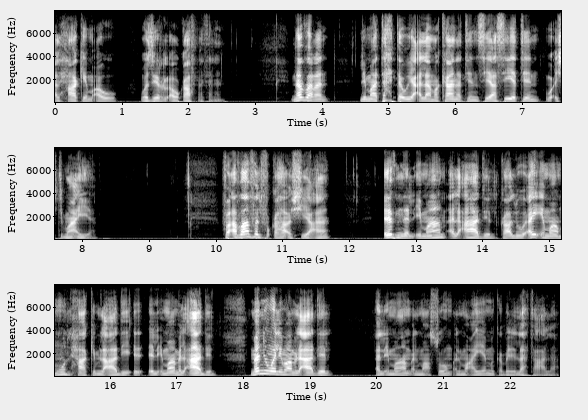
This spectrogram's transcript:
الحاكم أو وزير الأوقاف مثلا. نظرا لما تحتوي على مكانة سياسية واجتماعية. فأضاف الفقهاء الشيعة إذن الإمام العادل قالوا أي إمام؟ مو الحاكم العادي الإمام العادل. من هو الإمام العادل؟ الإمام المعصوم المعين من قبل الله تعالى.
